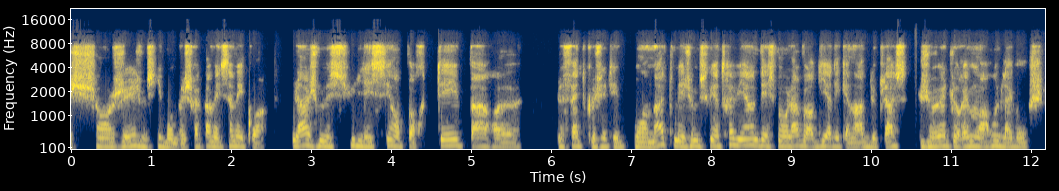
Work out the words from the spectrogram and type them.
changé. Je me suis dit, bon, ben, je ne serai pas médecin, mais quoi Là, je me suis laissé emporter par euh, le fait que j'étais bon en maths, mais je me souviens très bien, dès ce moment-là, avoir dit à des camarades de classe, je veux être le Raymond Aron de la gauche.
